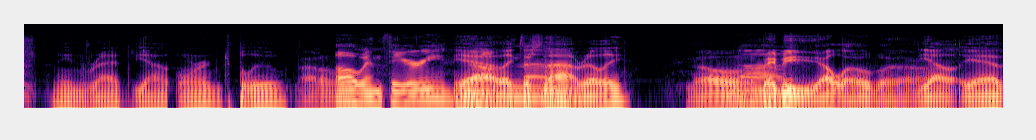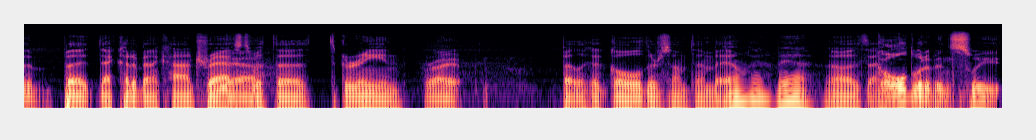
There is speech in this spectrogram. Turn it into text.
I mean, red, yellow, orange, blue. I don't know. oh, in theory, Yeah, No, like there's no. not really. No, no. maybe yellow, but uh, Yeah, yeah, the- but that could have been a contrast Yeah. with the, the green, right. but like a gold or something. But okay, yeah, oh, it's- Gold would have been sweet.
